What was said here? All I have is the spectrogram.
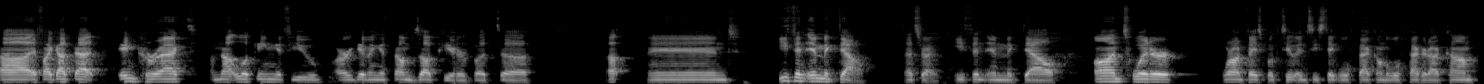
uh, if I got that incorrect. I'm not looking if you are giving a thumbs up here, but uh, oh, and Ethan M. McDowell. That's right, Ethan M. McDowell on Twitter. We're on Facebook too, NC State Wolfpack on the Wolfpacker.com.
